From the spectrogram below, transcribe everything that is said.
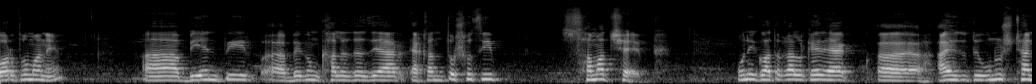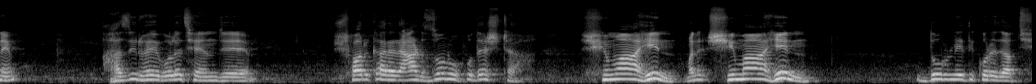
বর্তমানে বিএনপির বেগম খালেদা জিয়ার একান্ত সচিব সামাদ সাহেব। উনি গতকালকের এক আয়োজিত অনুষ্ঠানে হাজির হয়ে বলেছেন যে সরকারের আটজন উপদেষ্টা সীমাহীন মানে সীমাহীন দুর্নীতি করে যাচ্ছে।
